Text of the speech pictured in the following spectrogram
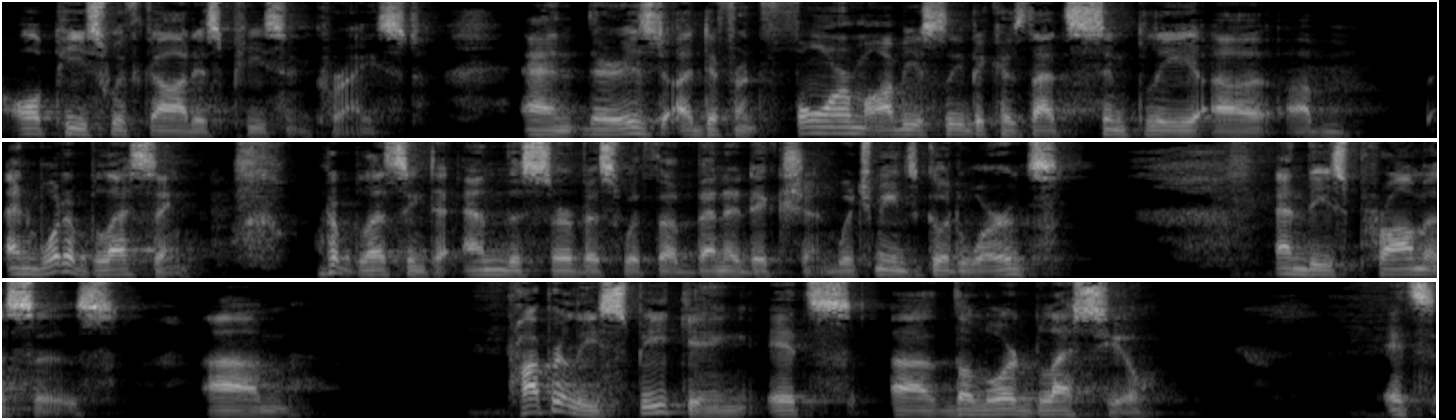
all peace with God is peace in Christ. And there is a different form, obviously, because that's simply a, a and what a blessing. What a blessing to end the service with a benediction, which means good words. And these promises. Um, properly speaking, it's uh, the Lord bless you it's,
